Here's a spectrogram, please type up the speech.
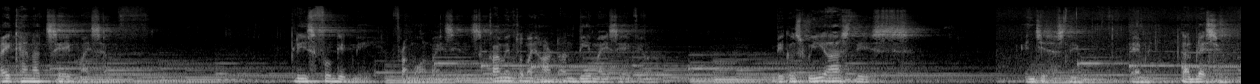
I cannot save myself. Please forgive me from all my sins. Come into my heart and be my Savior. Because we ask this in Jesus' name. Amen. God bless you.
